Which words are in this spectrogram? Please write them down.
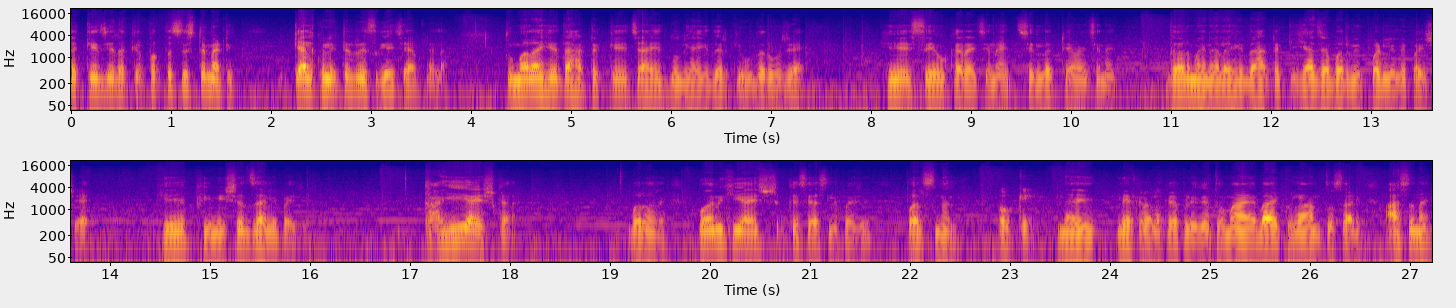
टक्के जी रक्कम फक्त सिस्टमॅटिक कॅल्क्युलेटेड रिस्क घ्यायची आपल्याला. तुम्हाला हे दहा टक्के चाहे दुनिया इधर की उधर हो जाय हे सेव्ह करायचे नाहीत शिल्लक ठेवायचे नाहीत. दर महिन्याला हे दहा टक्के ह्या ज्या बरणीत पडलेले पैसे आहेत हे फिनिशच झाले पाहिजे. काहीही आयुष करा. बरोबर आहे. पण ही आयुष कशी असली पाहिजे? पर्सनल. ओके. नाही लेकराला कपडे घेतो माय बायकोला आणतो साडी असं नाही.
